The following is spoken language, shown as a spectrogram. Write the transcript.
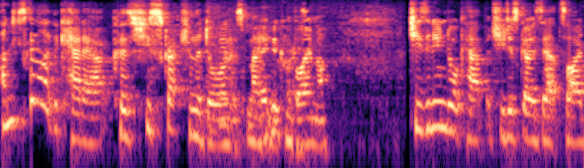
I'm just going to let the cat out because she's scratching the door and it's made. Who can blame her? She's an indoor cat, but she just goes outside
